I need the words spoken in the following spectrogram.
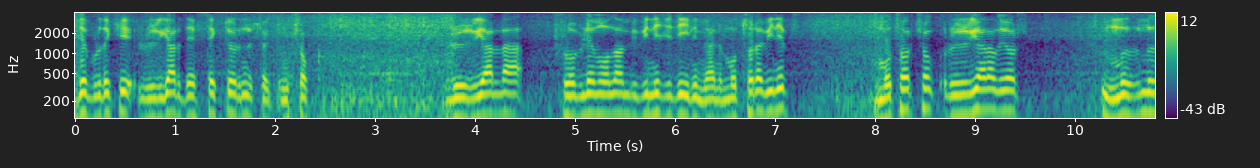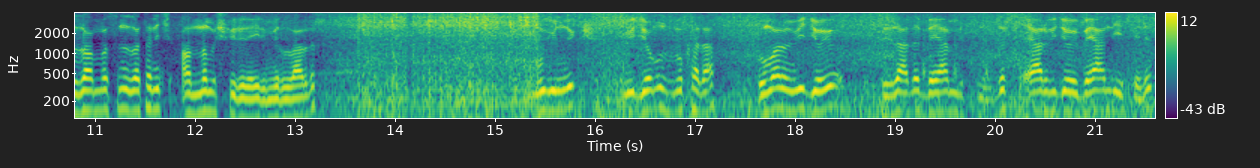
Bir de buradaki rüzgar deflektörünü söktüm. Çok rüzgarla problemi olan bir binici değilim. Yani motora binip motor çok rüzgar alıyor. Mızmızlanmasını zaten hiç anlamış biri değilim yıllardır. Bugünlük videomuz bu kadar. Umarım videoyu sizler de beğenmişsinizdir. Eğer videoyu beğendiyseniz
